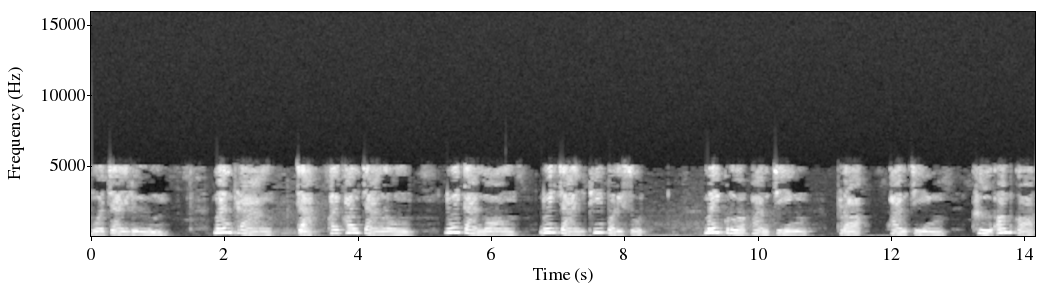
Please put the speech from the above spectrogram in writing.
หัวใจลืม ม่านพรางจะค่อยๆจางลง ด้วยการมองด้วยใจที่บริสุทธิ์ ไม่กลัวความจริง เพราะความจริงคืออ้อมกอด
